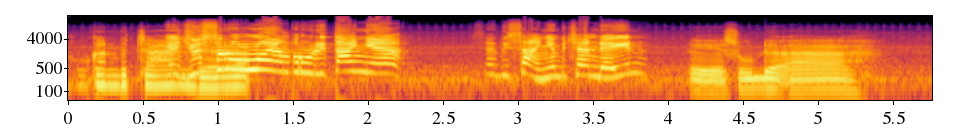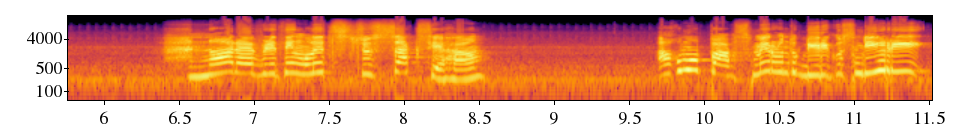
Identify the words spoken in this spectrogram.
Aku kan bercanda. Ya justru lo yang perlu ditanya. Bisa-bisanya bercandain. Eh, sudah ah. Not everything leads to sex ya, Ham. Aku mau pap smear untuk diriku sendiri.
